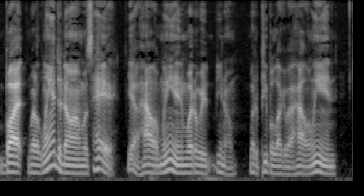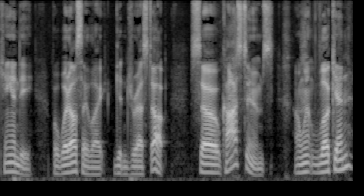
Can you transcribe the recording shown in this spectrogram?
But what I landed on was, hey, yeah, Halloween. What do we, you know, what do people like about Halloween? Candy. But what else they like? Getting dressed up. So costumes. I went looking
